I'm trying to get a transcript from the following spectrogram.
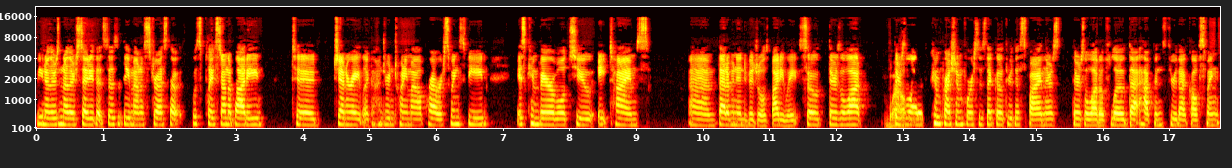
You know, there's another study that says that the amount of stress that was placed on a body to generate like 120 mile per hour swing speed is comparable to eight times um, that of an individual's body weight. So there's a lot Wow. There's a lot of compression forces that go through the spine. There's there's a lot of load that happens through that golf swing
